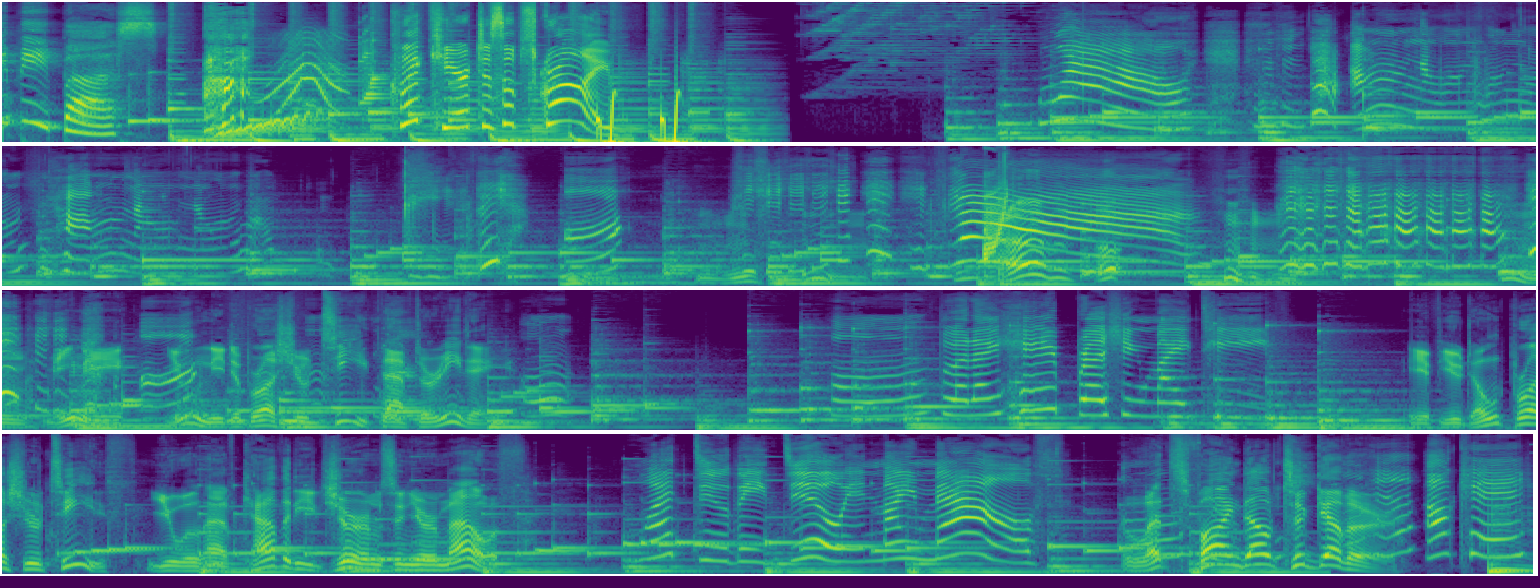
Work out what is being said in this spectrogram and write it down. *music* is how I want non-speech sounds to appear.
baby bus. *laughs* Click here to subscribe. Wow! Hmm, *laughs* *laughs* Mimi, you need to brush your teeth after eating. If you don't brush your teeth, you will have cavity germs in your mouth. What do they do in my mouth? Let's find out together. *laughs* Okay.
